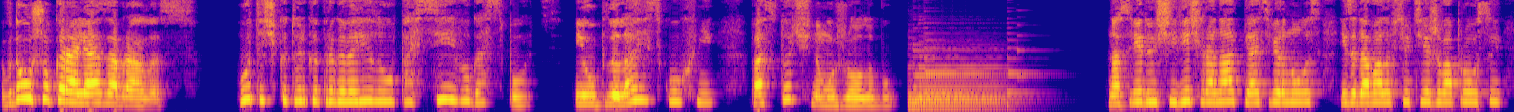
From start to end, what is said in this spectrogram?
«В душу короля забралась». Уточка только проговорила «Упаси его Господь» и уплыла из кухни по сточному желобу. На следующий вечер она опять вернулась и задавала все те же вопросы —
